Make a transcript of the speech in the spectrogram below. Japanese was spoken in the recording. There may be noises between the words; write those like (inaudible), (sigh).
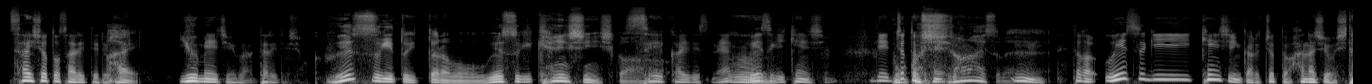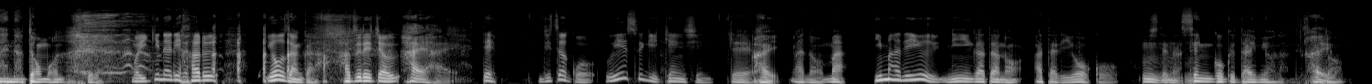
最初とされてるはい。有名人は誰でしょう？か、上杉と言ったらもう上杉謙信しか。正解ですね、うん。上杉謙信。でちょっとね知らないですね、うん、だから上杉謙信からちょっと話をしたいなと思うんですけど (laughs) もういきなり春 (laughs) 鷹山から外れちゃう。はいはい。実はこう上杉謙信って、はい。あのまあ今でいう新潟の辺りをこうしてうんうんうん。た戦国大名なんですけど、は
